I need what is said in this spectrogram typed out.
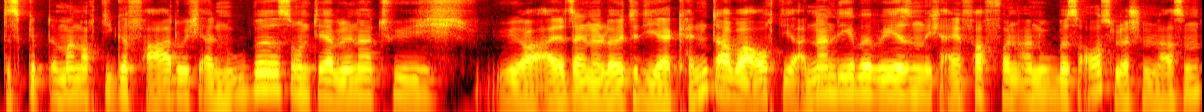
das gibt immer noch die Gefahr durch Anubis und der will natürlich ja all seine Leute, die er kennt, aber auch die anderen Lebewesen nicht einfach von Anubis auslöschen lassen.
